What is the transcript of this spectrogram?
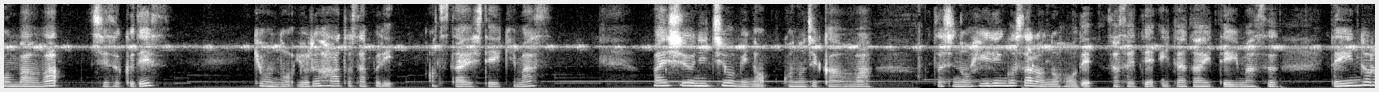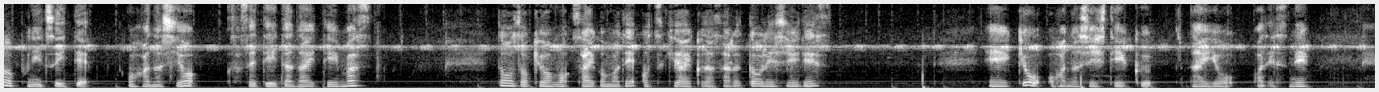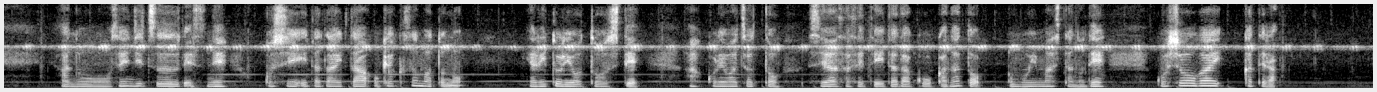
こんばんは、しずくです。今日の夜ハートサプリお伝えしていきます。毎週日曜日のこの時間は私のヒーリングサロンの方でさせていただいていますレインドロップについてお話をさせていただいています。どうぞ今日も最後までお付き合いくださると嬉しいです。えー、今日お話ししていく内容はですねあの先日ですねお越しいただいたお客様とのやり取りを通してあこれはちょっとシェアさせていただこうかなと思いましたのでご障害カテラ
